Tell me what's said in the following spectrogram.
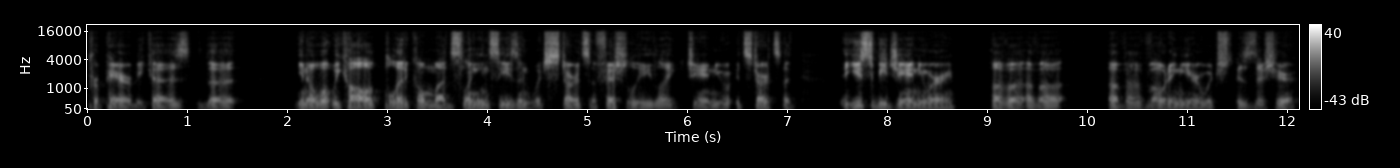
prepare because the you know what we call political mudslinging season which starts officially like january it starts it used to be january of a of a of a voting year which is this year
